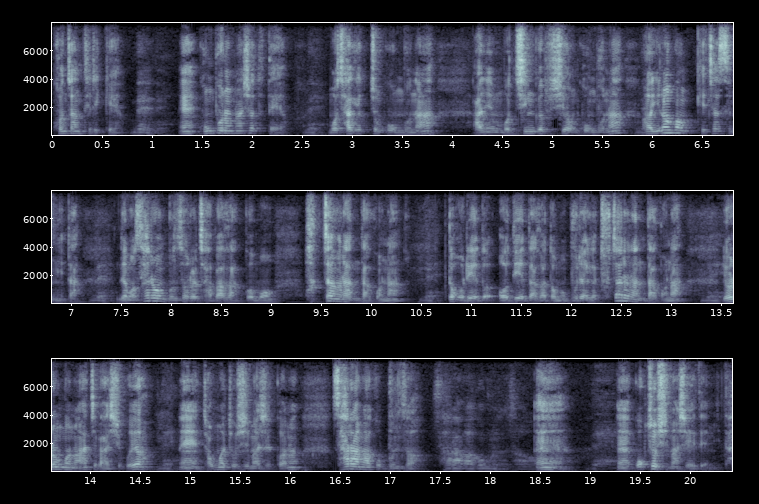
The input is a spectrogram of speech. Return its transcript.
권장 드릴게요. 네네. 예, 공부는 하셔도 돼요. 네. 뭐 자격증 공부나 아니면 뭐 진급 시험 공부나 아, 이런 건 괜찮습니다. 네. 근데 뭐 새로운 문서를 잡아갖고 뭐 확장을 한다거나 네. 또 어디에 어디에다가 너무 무리하게 투자를 한다거나 네. 이런 거는 하지 마시고요. 네. 네, 정말 조심하실 거는 사람하고 문서, 사람하고 문서. 예. 네. 네, 꼭 조심하셔야 됩니다.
